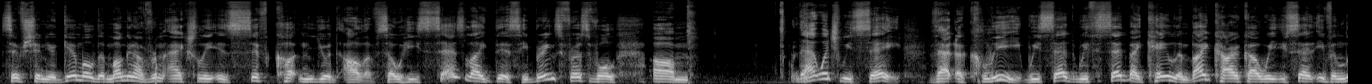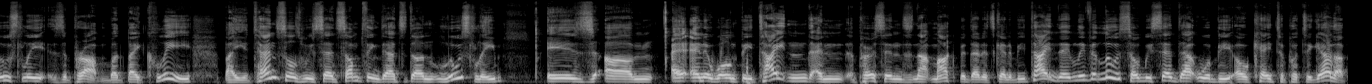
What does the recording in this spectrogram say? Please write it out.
Sif Shin Yud Gimel, the Magen Avram actually is Sif Katan Yud Aleph. So he says like this. He brings, first of all, um, that which we say that a kli we said we said by kalim by karka we said even loosely is a problem. But by kli by utensils we said something that's done loosely is um, and it won't be tightened and a person's not makbid that it's going to be tightened they leave it loose. So we said that would be okay to put together.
